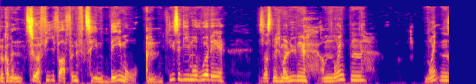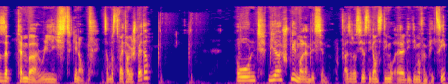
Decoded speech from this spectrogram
willkommen zur FIFA 15 Demo. Diese Demo wurde, jetzt lasst mich mal lügen, am 9. 9. September released. Genau. Jetzt haben wir es zwei Tage später. Und wir spielen mal ein bisschen. Also das hier ist die ganze Demo, äh, die Demo für den PC.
